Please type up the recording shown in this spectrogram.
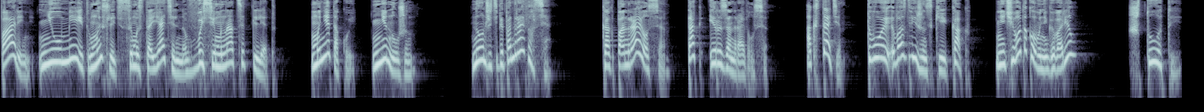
Парень не умеет мыслить самостоятельно в 18 лет. Мне такой не нужен. Но он же тебе понравился? Как понравился, так и разонравился. А, кстати, Твой Воздвиженский как? Ничего такого не говорил?» «Что ты?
